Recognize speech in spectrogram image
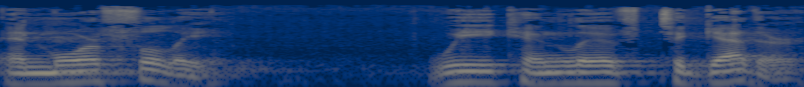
and more fully we can live together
